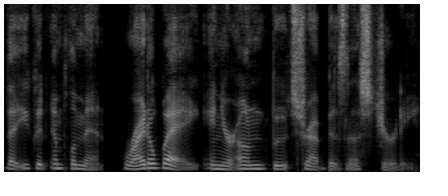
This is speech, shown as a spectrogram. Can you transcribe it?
that you could implement right away in your own bootstrap business journey.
